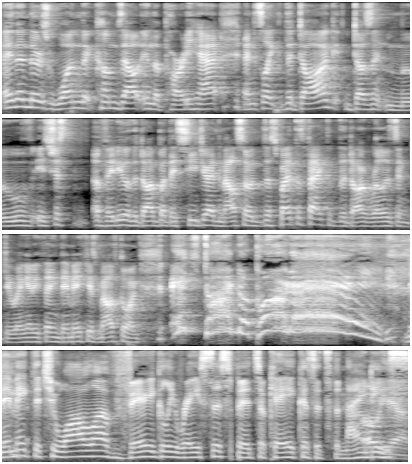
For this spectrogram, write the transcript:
and then there's one that comes out in the party hat, and it's like the dog doesn't move. It's just a video of the dog, but they CGI the mouth. So despite the fact that the dog really isn't doing anything, they make his mouth going. It's time to party. they make the Chihuahua vaguely racist, but it's okay because it's the 90s. Oh yeah.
